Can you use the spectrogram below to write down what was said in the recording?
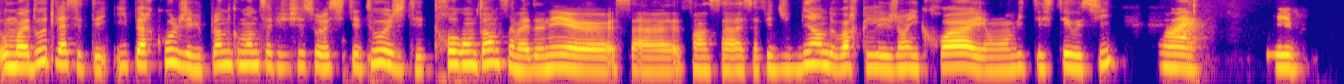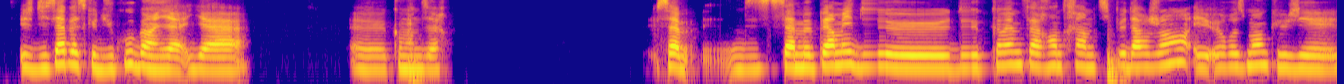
Au mois d'août, là, c'était hyper cool. J'ai vu plein de commandes s'afficher sur le site et tout, et j'étais trop contente. Ça m'a donné, ça, ça, ça fait du bien de voir que les gens y croient et ont envie de tester aussi. Ouais. Et je dis ça parce que du coup, ben, il y a, y a euh, comment dire, ça, ça me permet de, de, quand même faire rentrer un petit peu d'argent. Et heureusement que j'ai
